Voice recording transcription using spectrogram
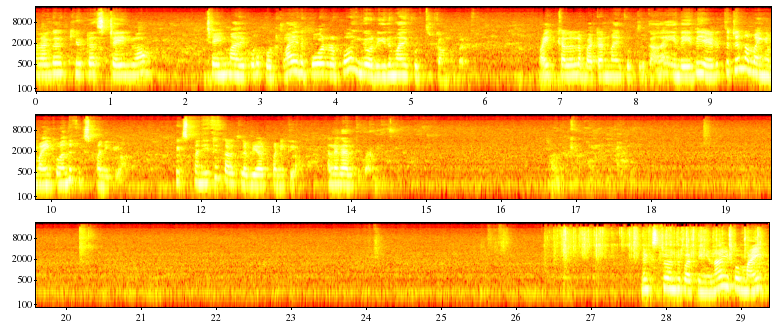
அழகாக க்யூட்டாக ஸ்டைலாக செயின் மாதிரி கூட போட்டுக்கலாம். இது போடுறப்போ இங்கே ஒரு இது மாதிரி கொடுத்துருக்காங்க பாருங்கள் ஒயிட் கலரில் பட்டன் மாதிரி கொடுத்துருக்காங்க. இந்த இது எடுத்துட்டு நம்ம இங்கே மைக்கு வந்து ஃபிக்ஸ் பண்ணிக்கலாம். ஃபிக்ஸ் பண்ணிவிட்டு கழுத்தில் வியர் பண்ணிக்கலாம். அழகாக இருக்குது பாருங்க. ஓகே நெக்ஸ்ட் வந்து பார்த்தீங்கன்னா இப்போ மைக்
